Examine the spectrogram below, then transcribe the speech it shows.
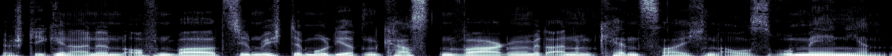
Er stieg in einen offenbar ziemlich demolierten Kastenwagen mit einem Kennzeichen aus Rumänien.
